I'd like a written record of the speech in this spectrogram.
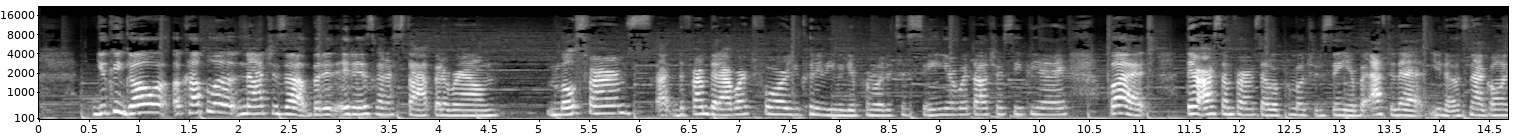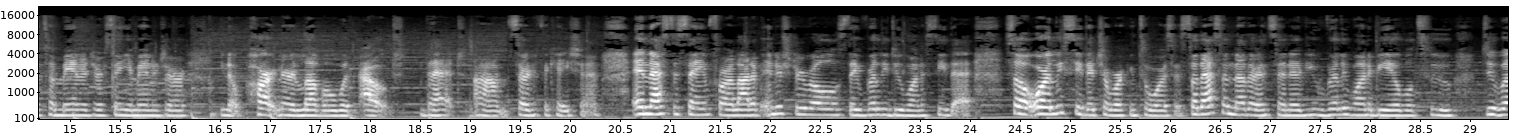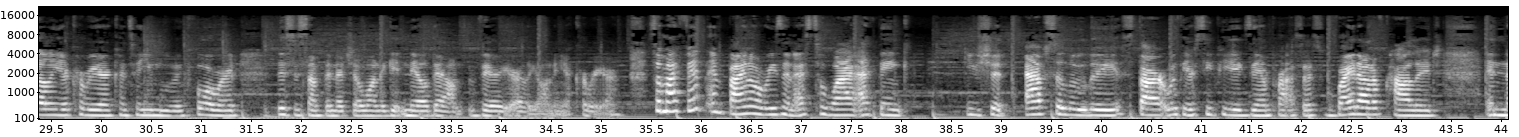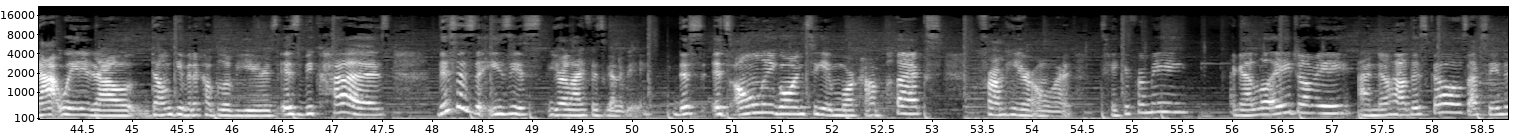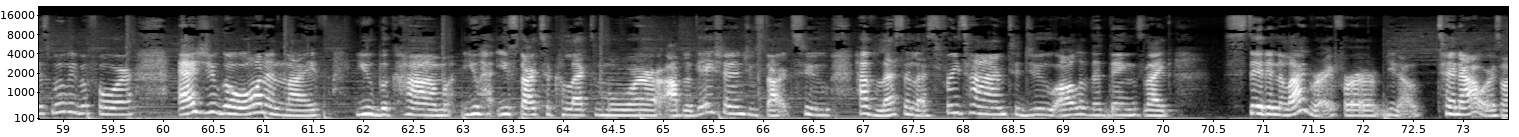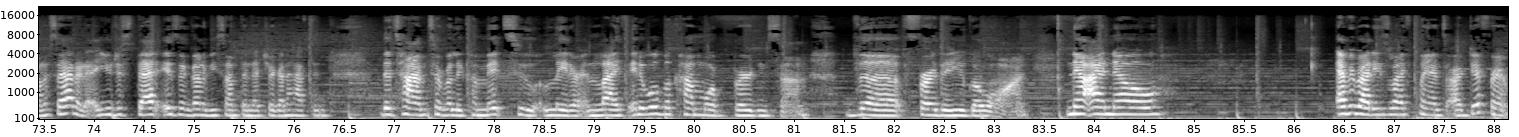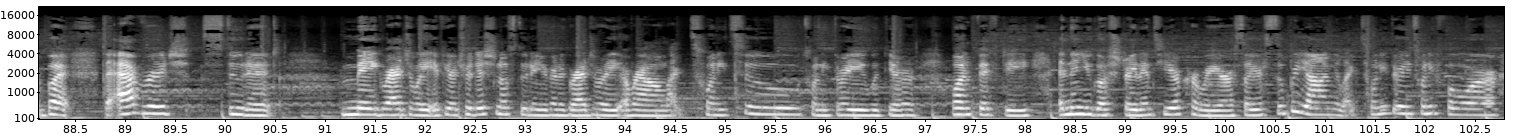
you can go a couple of notches up, but it, it is gonna stop at around most firms, uh, the firm that I worked for, you couldn't even get promoted to senior without your CPA. But there are some firms that will promote you to senior, but after that, you know, it's not going to manager, senior manager, you know, partner level without that um, certification. And that's the same for a lot of industry roles. They really do want to see that. So, or at least see that you're working towards it. So that's another incentive. You really want to be able to do well in your career and continue moving forward. This is something that you'll want to get nailed down very early on in your career. So my fifth and final reason as to why I think you should absolutely start with your CPA exam process right out of college and not wait it out. Don't give it a couple of years. Is because this is the easiest your life is to be. This it's only going to get more complex from here on. Take it from me. I got a little age on me. I know how this goes. I've seen this movie before. As you go on in life, you become, you, you start to collect more obligations. You start to have less and less free time to do all of the things like sit in the library for, you know, 10 hours on a Saturday. You just, that isn't going to be something that you're going to have to the time to really commit to later in life and it will become more burdensome the further you go on. Now I know everybody's life plans are different, but the average student may graduate. If you're a traditional student, you're going to graduate around like 22, 23 with your 150, and then you go straight into your career. So you're super young, you're like 23, 24,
